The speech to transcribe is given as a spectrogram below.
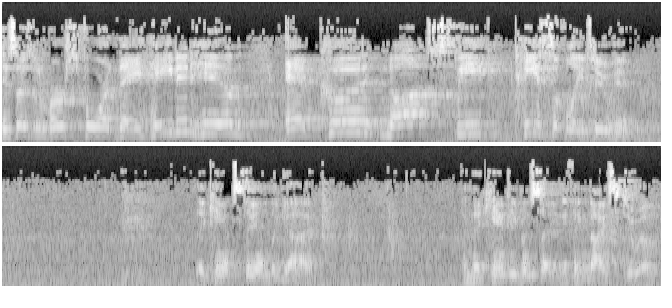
It says in verse 4 they hated him and could not speak peaceably to him. They can't stand the guy. And they can't even say anything nice to him.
